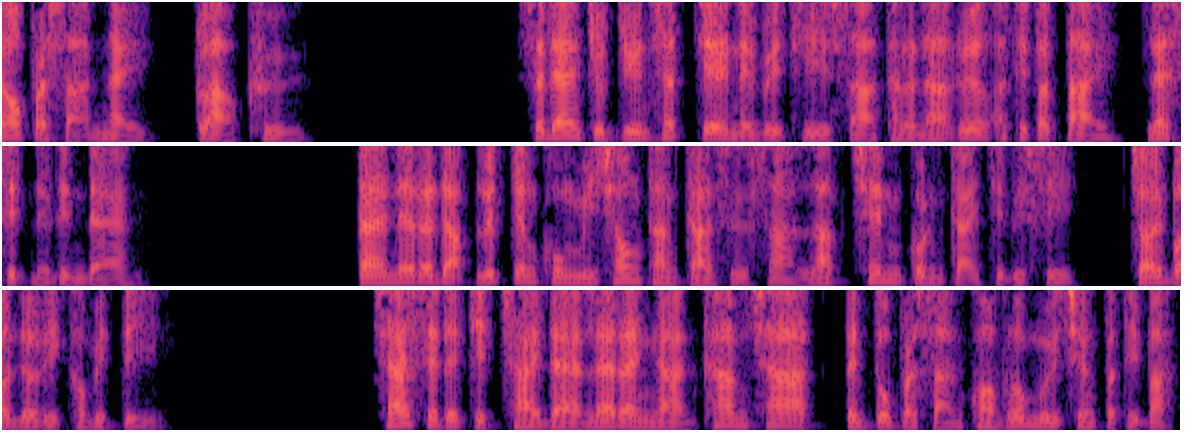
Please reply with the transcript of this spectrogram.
นอกประสานใน กล่าวคือ แสดงจุดยืนชัดเจนในเวทีสาธารณะเรื่องอธิปไตยและสิทธิเหนือดินแดน แต่ในระดับลึกยังคงมีช่องทางการสื่อสารลับเช่นกลไก GBC Joint Boundary Committee ใช้เศรษฐกิจชายแดนและแรงงานข้ามชาติ เป็นตัวประสานความร่วมมือเชิงปฏิบัติ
